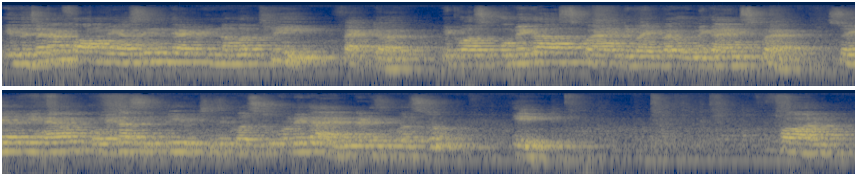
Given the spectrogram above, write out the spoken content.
in the general form, we are seeing that in number 3 factor, it was omega square divided by omega n square. So here we have omega c3 which is equals to omega n that is equals to 8. For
